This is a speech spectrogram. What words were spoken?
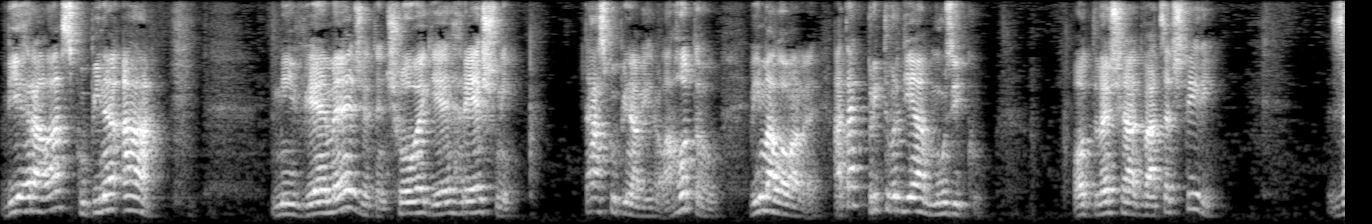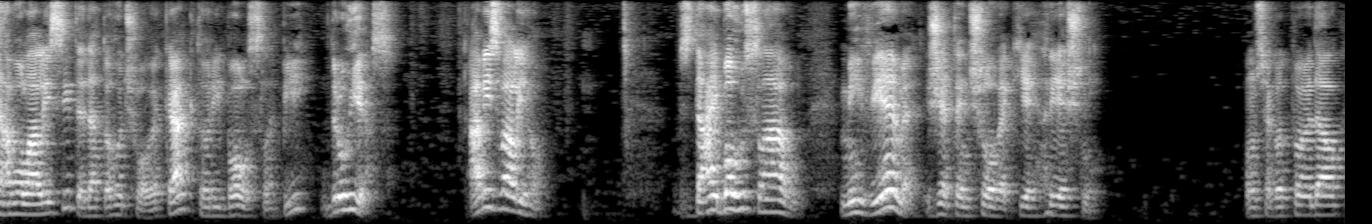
Vyhrala skupina A. My vieme, že ten človek je hriešný. Tá skupina vyhrala. Hotovo. Vymalované. A tak pritvrdia muziku. Od verša 24. Zavolali si teda toho človeka, ktorý bol slepý, druhý raz. A vyzvali ho. Vzdaj Bohu slávu. My vieme, že ten človek je hriešný. On však odpovedal,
